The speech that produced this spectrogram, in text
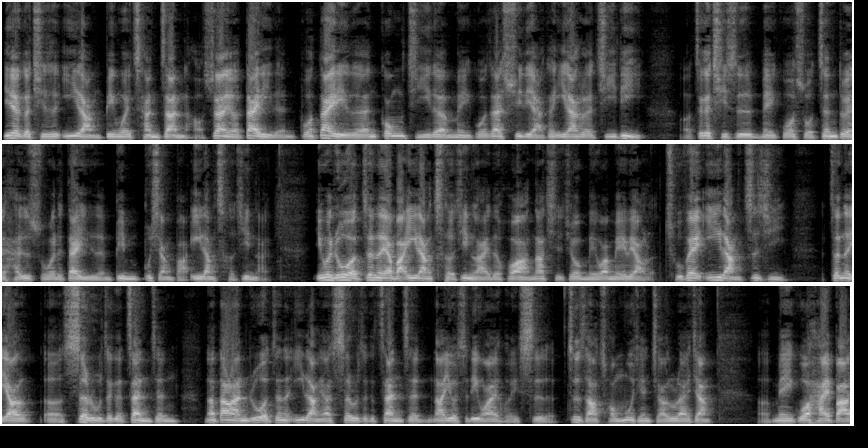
第二个，其实伊朗并未参战的哈，虽然有代理人，不过代理人攻击了美国在叙利亚跟伊拉克的基地，呃，这个其实美国所针对还是所谓的代理人，并不想把伊朗扯进来，因为如果真的要把伊朗扯进来的话，那其实就没完没了了，除非伊朗自己。真的要呃涉入这个战争，那当然，如果真的伊朗要涉入这个战争，那又是另外一回事了。至少从目前角度来讲，呃，美国还把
